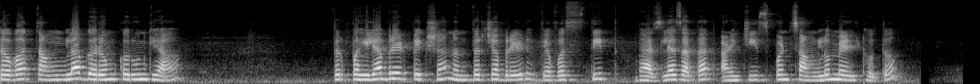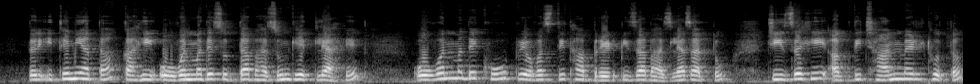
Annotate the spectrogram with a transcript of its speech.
तवा चांगला गरम करून घ्या. तर पहिल्या ब्रेडपेक्षा नंतरच्या ब्रेड व्यवस्थित भाजल्या जातात आणि चीज पण चांगलं मेल्ट होतं. तर इथे मी आता काही ओव्हनमध्ये सुद्धा भाजून घेतले आहेत. ओव्हनमध्ये खूप व्यवस्थित हा ब्रेड पिझ्झा भाजला जातो. चीजही अगदी छान मेल्ट होतं.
